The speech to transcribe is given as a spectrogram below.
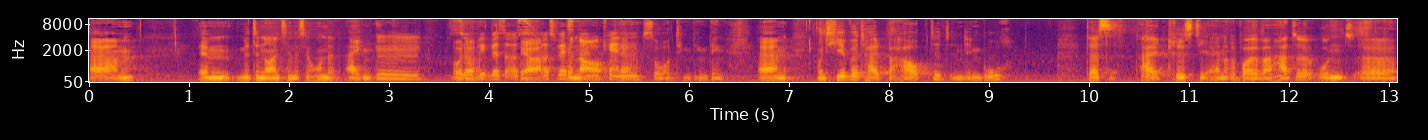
ähm, im Mitte 19. Jahrhundert eigentlich. Oder, Mm. wie wir es aus- aus Western genau, kennen. Ja, so, ding, ding, ding. Ähm, und hier wird halt behauptet in dem Buch, dass halt Christi einen Revolver hatte und äh,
